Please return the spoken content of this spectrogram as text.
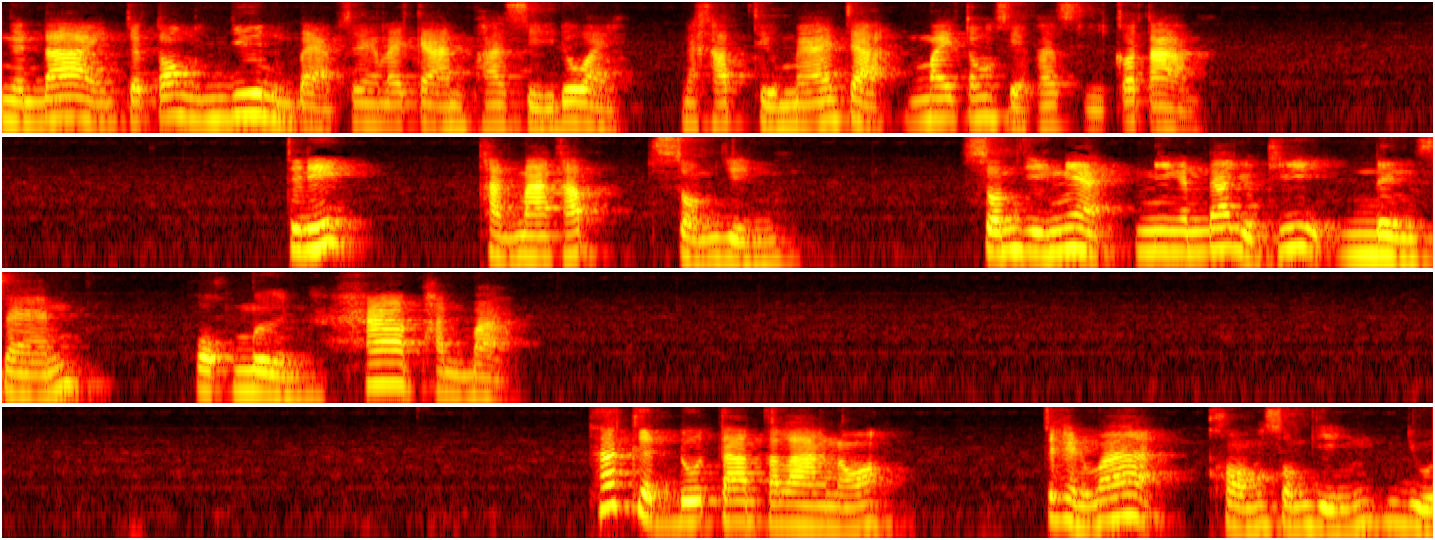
เงินได้จะต้องยื่นแบบแสดงรายการภาษีด้วยนะครับ ถึงแม้จะไม่ต้องเสียภาษีก็ตาม ทีนี้ ถัดมาครับ สมหญิง สมหญิงเนี่ยมีเงินได้อยู่ที่1นึ่งแสนหกหมื่นห้าพันบาท ถ้าเกิดดูตามตารางเนาะจะเห็นว่าของสมหญิงอยู่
